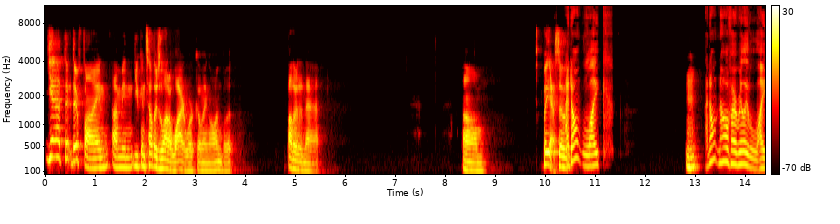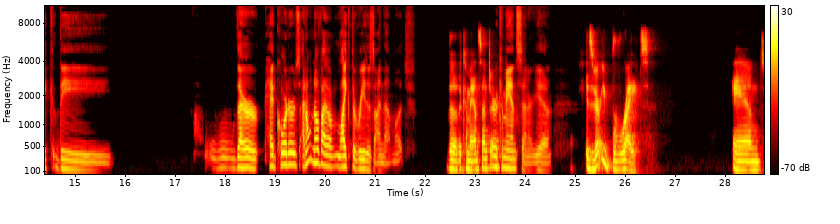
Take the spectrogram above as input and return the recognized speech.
Yeah, they're, they're fine. I mean, you can tell there's a lot of wire work going on, but other than that, um, but yeah. So I don't like. Mhm. I don't know if I really like the their headquarters. I don't know if I like the redesign that much. the the command The center. command center, yeah. It's very bright and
